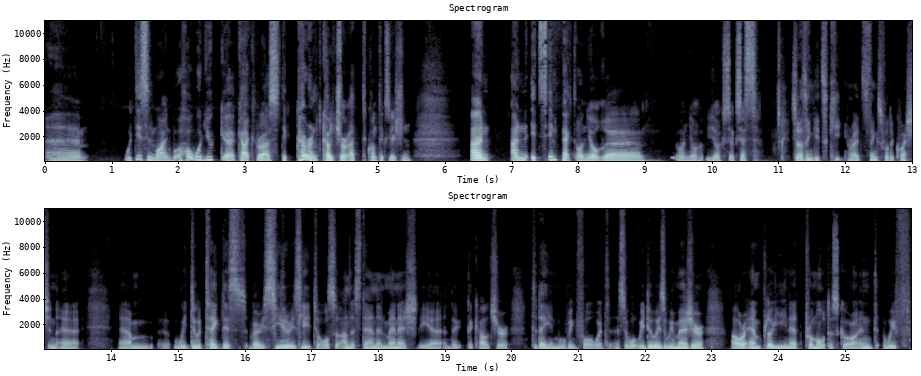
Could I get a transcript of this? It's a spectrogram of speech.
um, With this in mind, how would you uh, characterize the current culture at Context Vision, and and its impact on your uh, on your your success? So I think it's key, right? Thanks for the question. Uh, um, we do take this very seriously to also understand and manage uh, the the culture today and moving forward. So what we do is we measure our employee Net Promoter Score, and we've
